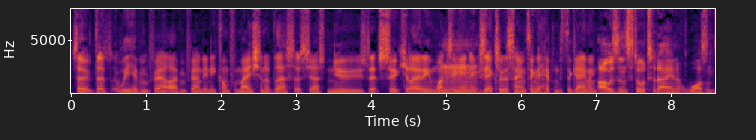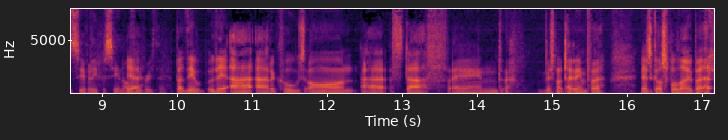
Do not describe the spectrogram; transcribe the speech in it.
So that's, we haven't found. I haven't found any confirmation of this. It's just news that's circulating. Once Mm. again, exactly the same thing that happened with the gaming. I was in store today and it wasn't 70% off Yeah. everything. But there there are articles on uh, stuff, and uh, let's not take them for as gospel though. But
